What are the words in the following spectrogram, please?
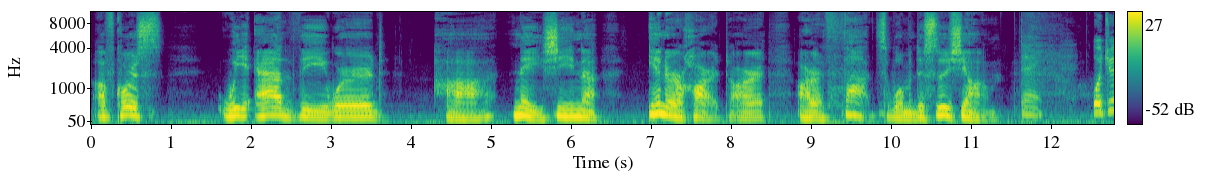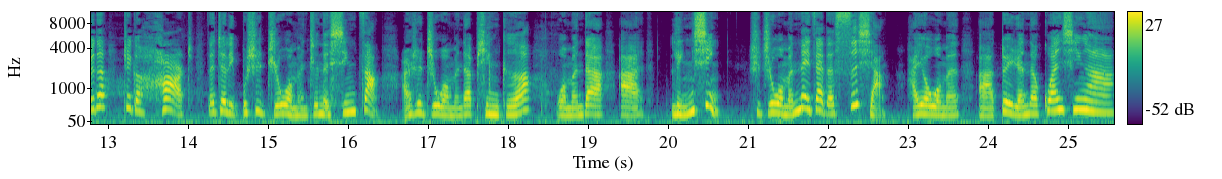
of course, we add the word uh, 内心呢 inner heart, our our thoughts, 我们的思想。对， 我觉得这个 heart 在这里不是指我们真的心脏，而是指我们的品格、我们的啊、灵性，是指我们内在的思想，还有我们啊、对人的关心啊，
